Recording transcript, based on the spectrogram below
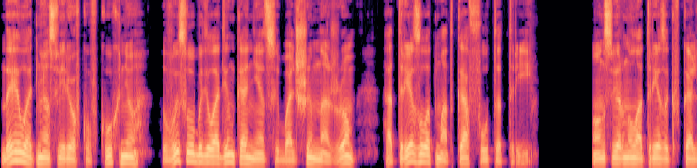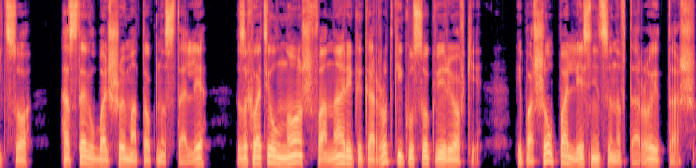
Дейл отнес веревку в кухню, высвободил один конец и большим ножом отрезал от мотка фута три. Он свернул отрезок в кольцо, оставил большой моток на столе, захватил нож, фонарик и короткий кусок веревки и пошел по лестнице на второй этаж.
